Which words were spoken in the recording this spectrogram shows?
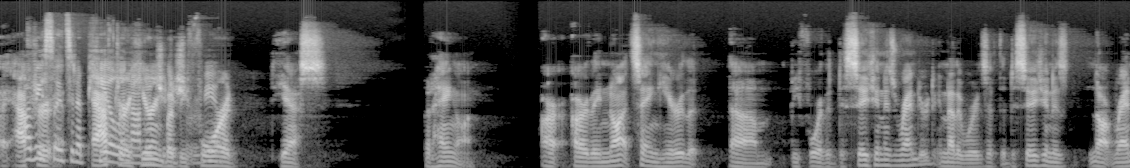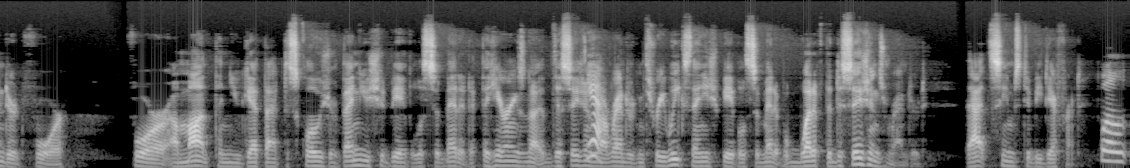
after, Obviously, it's an appeal after a not a hearing, but before, a- yes. But hang on, are are they not saying here that um, before the decision is rendered? In other words, if the decision is not rendered for for a month and you get that disclosure, then you should be able to submit it. If the hearing's not decision Yeah. not rendered in three weeks, then you should be able to submit it. But what if the decision's rendered? That seems to be different. Well,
